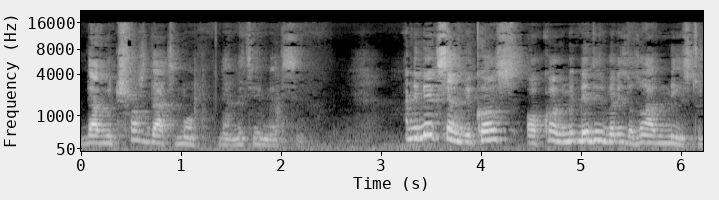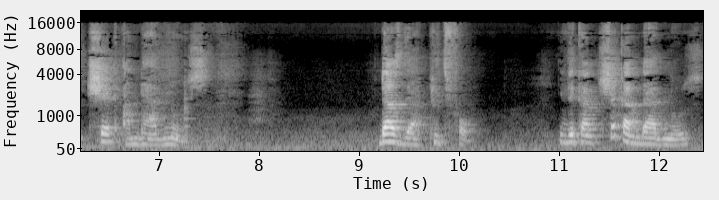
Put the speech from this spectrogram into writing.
that we trust that more than native medicine. And it makes sense because, of course, native medicine does not have means to check and diagnose. That's their pitfall. If they can check and diagnose,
